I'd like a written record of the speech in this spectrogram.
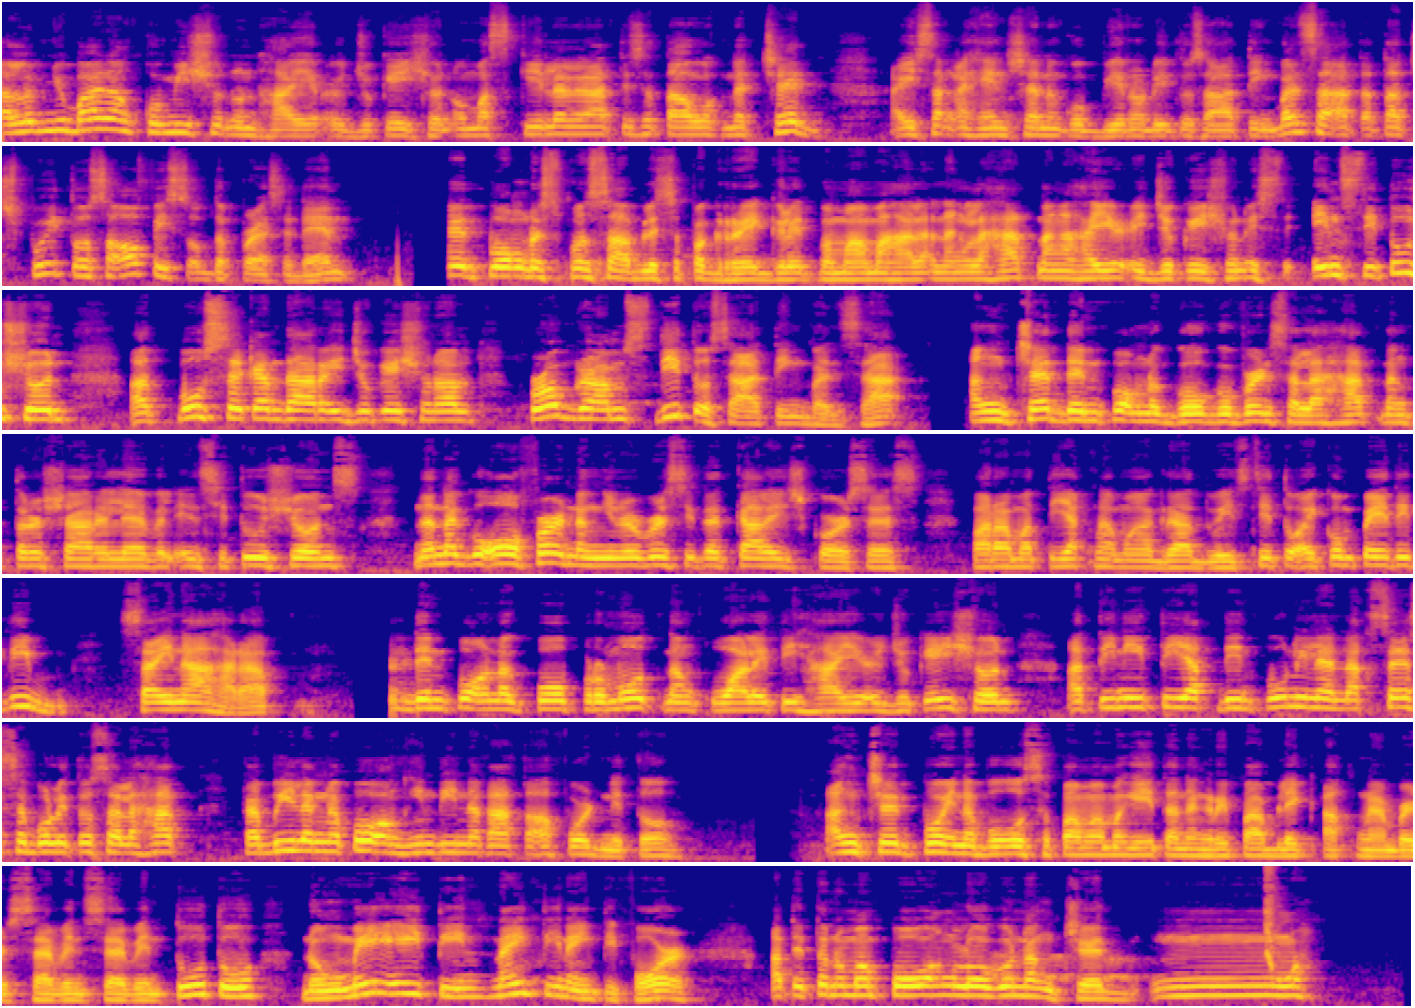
Alam nyo ba na ang Commission on Higher Education o mas kilala natin sa tawag na CHED ay isang ahensya ng gobyerno dito sa ating bansa at attached po ito sa Office of the President. CHED po ang responsable sa pag-regulate mamamahala ng lahat ng higher education institution at post-secondary educational programs dito sa ating bansa. Ang CHED din po ang nag-govern sa lahat ng tertiary level institutions na nag-o-offer ng university at college courses para matiyak na mga graduates nito ay competitive sa inaharap din po ang nagpo-promote ng quality higher education at tinitiyak din po nila na accessible ito sa lahat, kabilang na po ang hindi nakaka-afford nito. Ang CHED po ay nabuo sa pamamagitan ng Republic Act No. 7722 noong May 18, 1994. At ito naman po ang logo ng CHED. Mwah!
